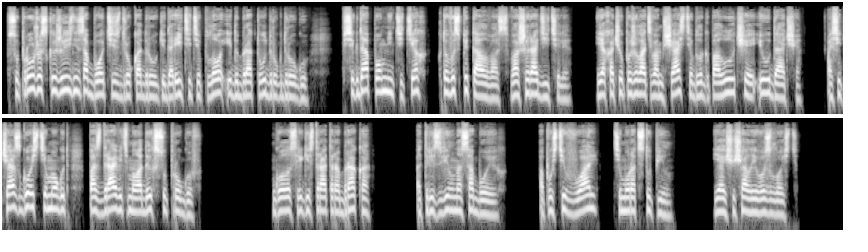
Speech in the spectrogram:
В супружеской жизни заботьтесь друг о друге, дарите тепло и доброту друг другу. Всегда помните тех, кто воспитал вас, ваши родители. Я хочу пожелать вам счастья, благополучия и удачи. А сейчас гости могут поздравить молодых супругов. Голос регистратора брака отрезвил нас обоих. Опустив вуаль, Тимур отступил. Я ощущала его злость.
